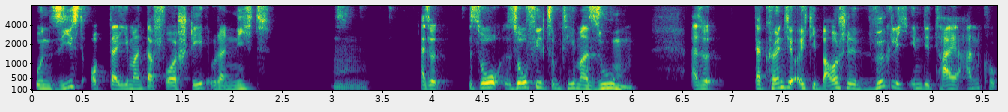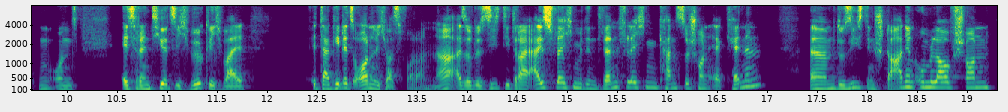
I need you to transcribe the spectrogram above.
und siehst, ob da jemand davor steht oder nicht. Mhm. Also so, so viel zum Thema Zoom. Also da könnt ihr euch die Baustelle wirklich im Detail angucken und es rentiert sich wirklich, weil da geht jetzt ordentlich was voran. Ne? Also du siehst die drei Eisflächen mit den Trennflächen, kannst du schon erkennen. Ähm, du siehst den Stadionumlauf schon.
